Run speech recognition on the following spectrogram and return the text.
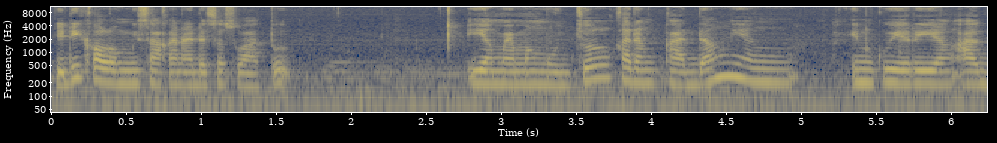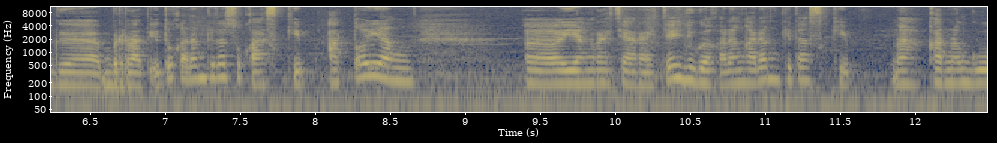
jadi kalau misalkan ada sesuatu yang memang muncul kadang-kadang yang inquiry yang agak berat itu kadang kita suka skip atau yang uh, yang receh-receh juga kadang-kadang kita skip nah karena gue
